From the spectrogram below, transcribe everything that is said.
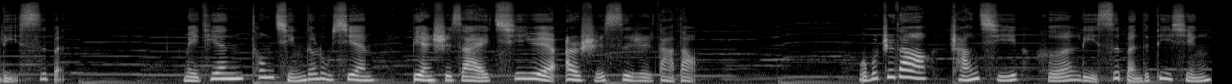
里斯本。每天通勤的路线便是在七月二十四日大道。我不知道长崎和里斯本的地形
